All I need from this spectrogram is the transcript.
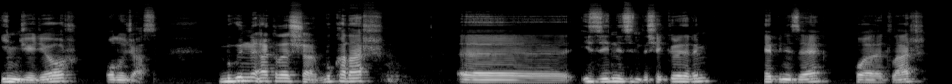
inceliyor olacağız. Bugün arkadaşlar bu kadar. İzlediğiniz için teşekkür ederim. Hepinize kolaylıklar,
